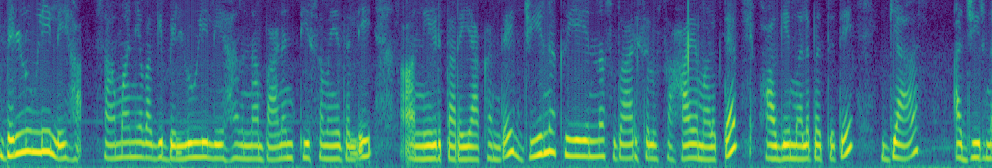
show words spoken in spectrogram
ಬೆಳ್ಳುಳ್ಳಿ ಲೇಹ. ಸಾಮಾನ್ಯವಾಗಿ ಬೆಳ್ಳುಳ್ಳಿ ಲೇಹವನ್ನು ಬಾಣಂತಿ ಸಮಯದಲ್ಲಿ ನೀಡ್ತಾರೆ. ಯಾಕಂದರೆ ಜೀರ್ಣಕ್ರಿಯೆಯನ್ನು ಸುಧಾರಿಸಲು ಸಹಾಯ ಮಾಡುತ್ತೆ. ಹಾಗೆ ಮಲಬದ್ಧತೆ, ಗ್ಯಾಸ್ ಅಜೀರ್ಣ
